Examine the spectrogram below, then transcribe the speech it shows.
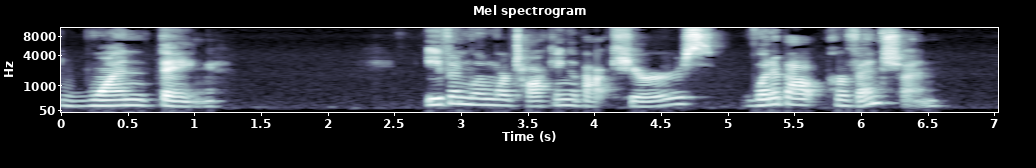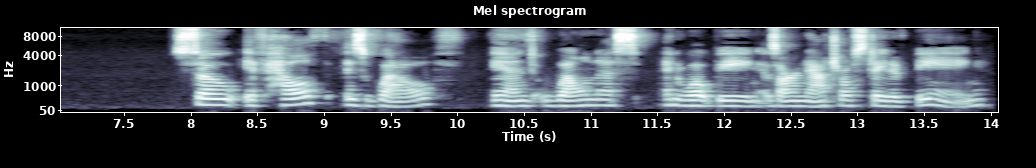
one thing even when we're talking about cures, what about prevention? So if health is wealth and wellness and well-being is our natural state of being,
